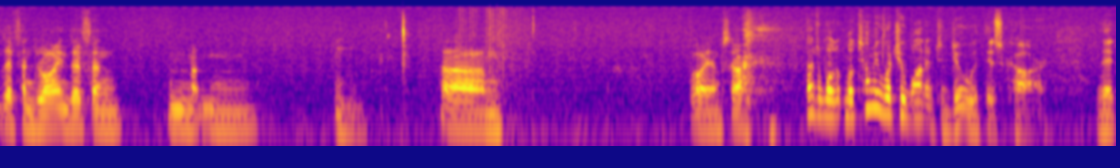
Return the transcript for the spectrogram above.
different drawing, different. Mm, mm -hmm. um, boy, I'm sorry. well, well, tell me what you wanted to do with this car that,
